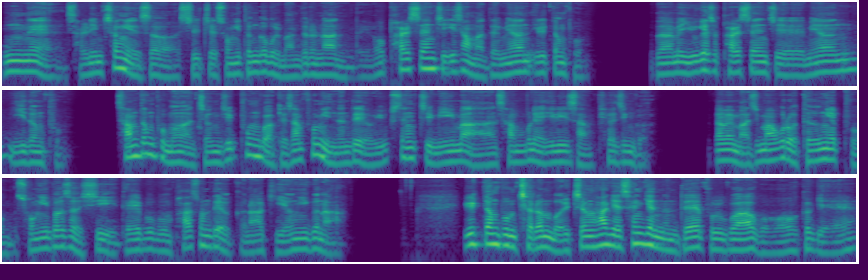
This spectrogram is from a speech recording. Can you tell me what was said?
국내 산림청에서 실제 송이 등급을 만들어 놨는데요. 8cm 이상만 되면 1등품, 그 다음에 6에서 8cm면 2등품, 3등품은 정지품과 계산품이 있는데요. 6cm 미만 3분의 1 이상 펴진 것, 그 다음에 마지막으로 등해품, 송이버섯이 대부분 파손되었거나 기형이거나 1등품처럼 멀쩡하게 생겼는데 불구하고 거기에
